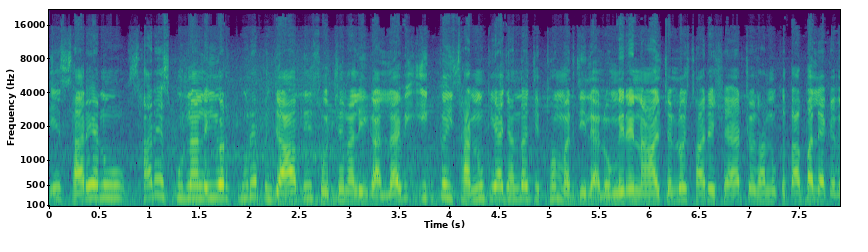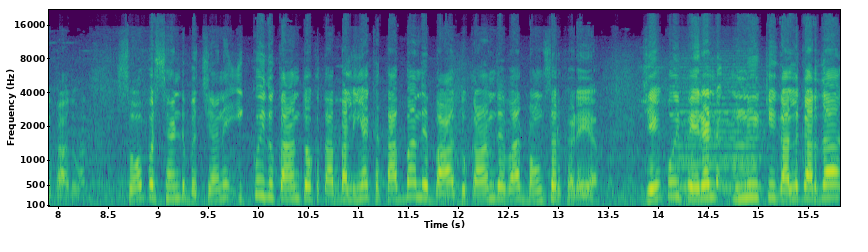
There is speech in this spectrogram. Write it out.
ਇਹ ਸਾਰਿਆਂ ਨੂੰ, ਸਾਰੇ ਸਕੂਲਾਂ ਲਈ ਔਰ ਪੂਰੇ ਪੰਜਾਬ ਦੀ ਸੋਚਣ ਵਾਲੀ ਗੱਲ ਹੈ ਵੀ ਇੱਕ ਹੀ ਸਾਨੂੰ ਕਿਹਾ ਜਾਂਦਾ ਜਿੱਥੋਂ ਮਰਜ਼ੀ ਲੈ ਲਓ। ਮੇਰੇ ਨਾਲ ਚੱਲੋ, ਸਾਰੇ ਸ਼ਹਿਰ 'ਚੋਂ ਸਾਨੂੰ ਕਿਤਾਬਾਂ ਲੈ ਕੇ ਦਿਖਾ ਦਿਓ। 100% ਬੱਚਿਆਂ ਨੇ ਇੱਕੋ ਹੀ ਦੁਕਾਨ ਤੋਂ ਕਿਤਾਬਾਂ ਲਈਆਂ। ਕਿਤਾਬਾਂ ਦੇ ਬਾਅਦ, ਦੁਕਾਨ ਦੇ ਬਾਹਰ ਬਾਉਂਸਰ ਖੜੇ ਆ। ਜੇ ਕੋਈ ਪੇਰੈਂਟ 19 ਕੀ ਗੱਲ ਕਰਦਾ,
